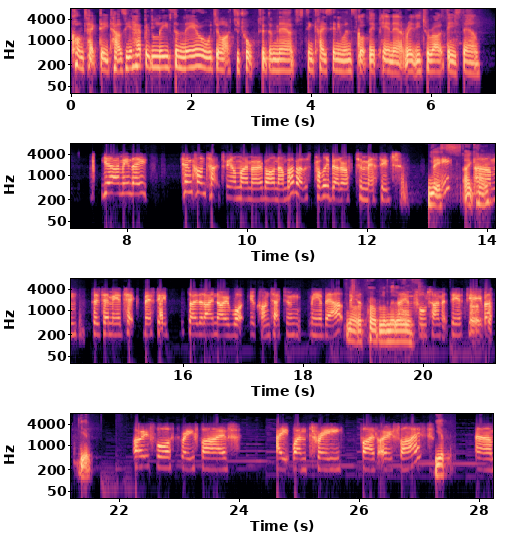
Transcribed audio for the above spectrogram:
contact details, are you happy to leave them there or would you like to talk to them now just in case anyone's got their pen out ready to write these down? Yeah, I mean, they can contact me on my mobile number, but it's probably better off to message me. Yes, okay. Um, so send me a text message so that I know what you're contacting me about. Not a problem at all. I am full time at CSU. But Yep. 0435 813 505. Yep. Um,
